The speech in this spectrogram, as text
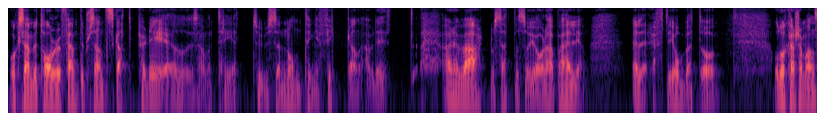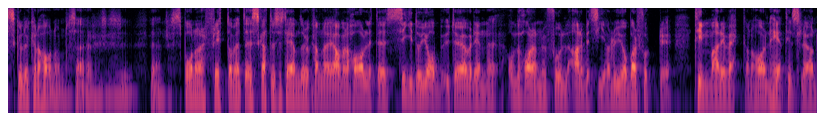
Och sen betalar du 50 procent skatt per det, då är det så här, 3 000 någonting i fickan, ja, det, är det värt att sätta sig och göra det här på helgen? Eller efter jobbet och och då kanske man skulle kunna ha någon så här, spånar fritt om ett skattesystem där du kan ja, men ha lite sidojobb utöver din, om du har en full arbetsgivare, du jobbar 40 timmar i veckan och har en heltidslön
